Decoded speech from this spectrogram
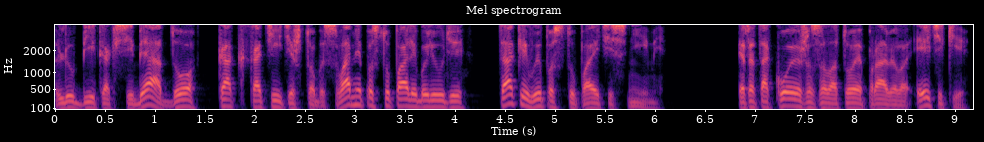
«люби как себя» до «как хотите, чтобы с вами поступали бы люди, так и вы поступайте с ними». Это такое же золотое правило этики,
